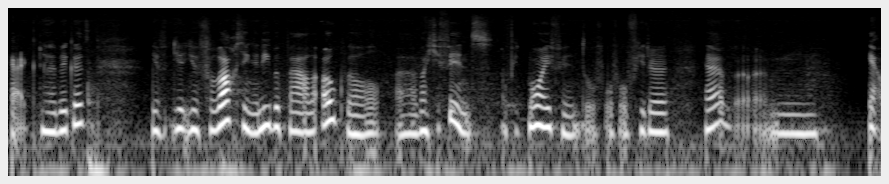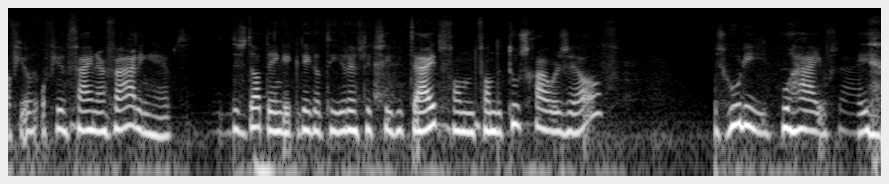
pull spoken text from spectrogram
Kijk, nu heb ik het je, je, je, verwachtingen die bepalen ook wel uh, wat je vindt. Of je het mooi vindt of, of, of, je, er, hè, um, ja, of, je, of je een fijne ervaring hebt. Dus dat denk ik, ik denk dat die reflexiviteit van, van de toeschouwer zelf, dus hoe, die, hoe hij of zij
